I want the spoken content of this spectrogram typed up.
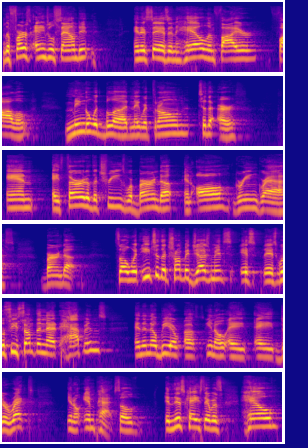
the first angel sounded, and it says, And hail and fire followed, mingled with blood, and they were thrown to the earth. And a third of the trees were burned up, and all green grass burned up. So, with each of the trumpet judgments, it's, it's we'll see something that happens, and then there'll be a, a you know a, a direct you know impact. So, in this case, there was hail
